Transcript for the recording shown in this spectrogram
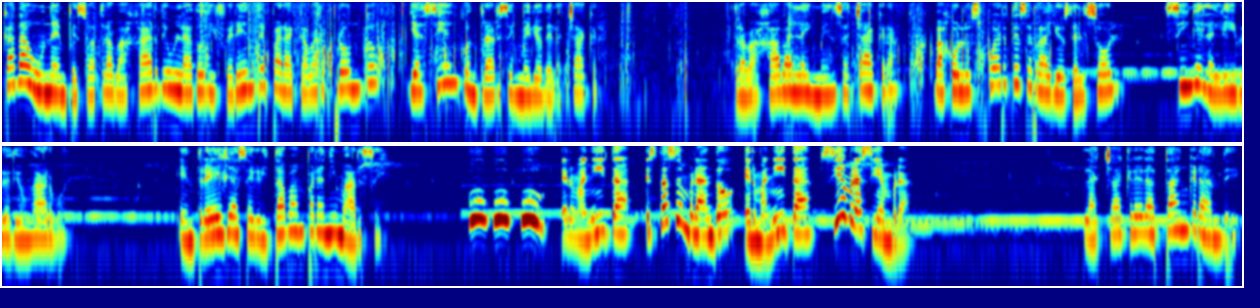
Cada una empezó a trabajar de un lado diferente para acabar pronto y así encontrarse en medio de la chacra. Trabajaban la inmensa chacra bajo los fuertes rayos del sol, sin el alivio de un árbol. Entre ellas se gritaban para animarse. ¡Uh, uh, uh! Hermanita, ¿estás sembrando? Hermanita, siembra, siembra. La chacra era tan grande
